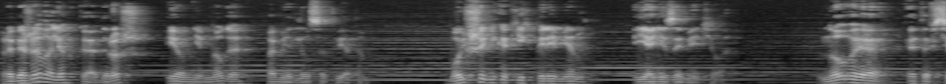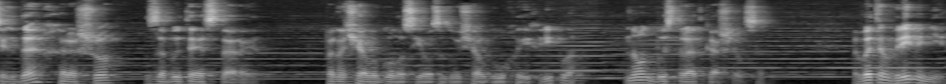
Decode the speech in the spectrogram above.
пробежала легкая дрожь, и он немного помедлил с ответом. Больше никаких перемен я не заметила. Новое – это всегда хорошо забытое старое. Поначалу голос его зазвучал глухо и хрипло, но он быстро откашлялся. В этом времени,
